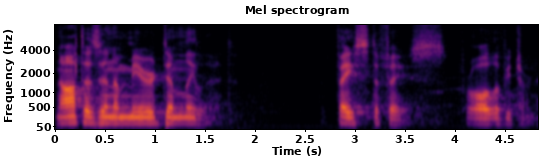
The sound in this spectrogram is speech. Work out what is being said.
not as in a mirror dimly lit, but face to face for all of eternity.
